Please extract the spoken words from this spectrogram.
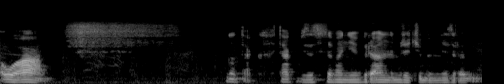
ała. No tak, tak zdecydowanie w realnym życiu bym nie zrobił.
